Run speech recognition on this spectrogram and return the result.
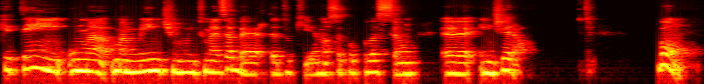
que têm uma, uma mente muito mais aberta do que a nossa população uh, em geral. Bom,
